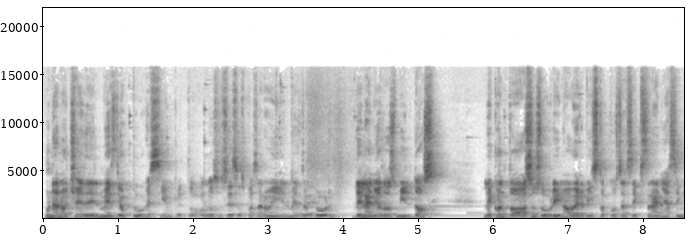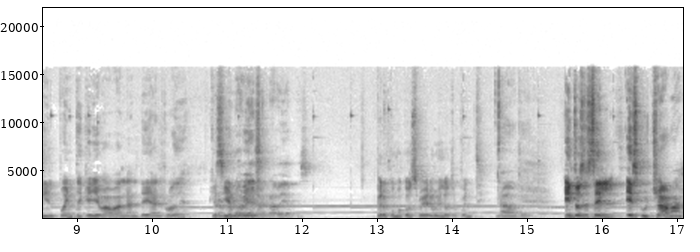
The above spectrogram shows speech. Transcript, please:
Una noche del mes de octubre, siempre todos los sucesos pasaron en el mes de octubre del año 2012. Le contó a su sobrino haber visto cosas extrañas en el puente que llevaba a la aldea al rodeo. Que Pero siempre no lo cerrado ya, pues. Pero como construyeron el otro puente. Ah, ok. Entonces él escuchaba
